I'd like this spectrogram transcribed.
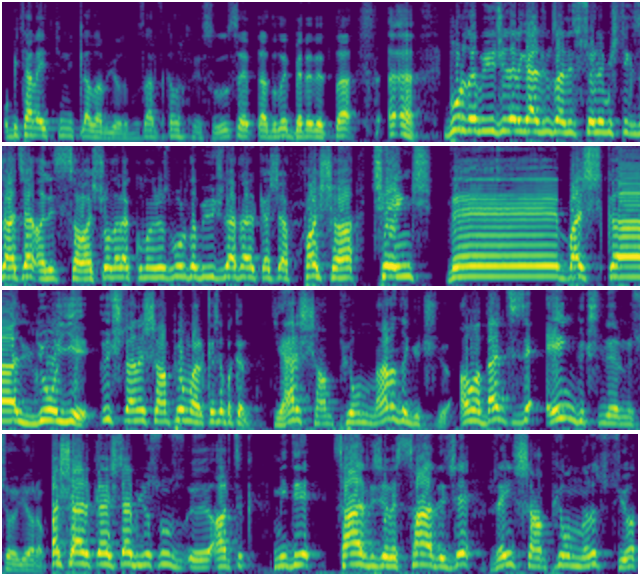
O bir tane etkinlikle alabiliyordunuz. Artık alamıyorsunuz. O sebepten dolayı Benedetta. Burada büyücülere geldiğimiz Alice söylemiştik zaten. Alice savaşçı olarak kullanıyoruz. Burada büyücülerde arkadaşlar Fasha, Change ve başka Lyoyi. 3 tane şampiyon var arkadaşlar bakın. Diğer şampiyonlar da güçlü. Ama ben size en güçlülerini söylüyorum. Fasha arkadaşlar biliyorsunuz e, artık midi sadece ve sadece range şampiyonları tutuyor.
